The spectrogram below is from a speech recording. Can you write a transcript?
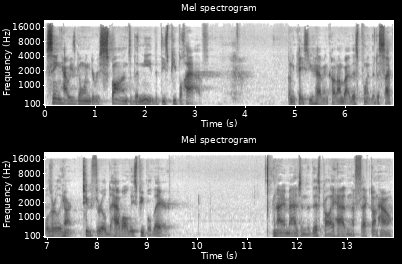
seeing how he's going to respond to the need that these people have. But in case you haven't caught on by this point, the disciples really aren't too thrilled to have all these people there. And I imagine that this probably had an effect on how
